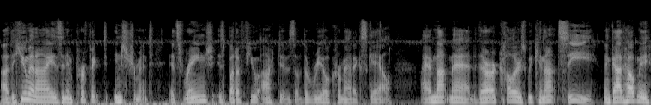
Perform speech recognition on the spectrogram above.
Uh, the human eye is an imperfect instrument. Its range is but a few octaves of the real chromatic scale. I am not mad. There are colors we cannot see, and God help me,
